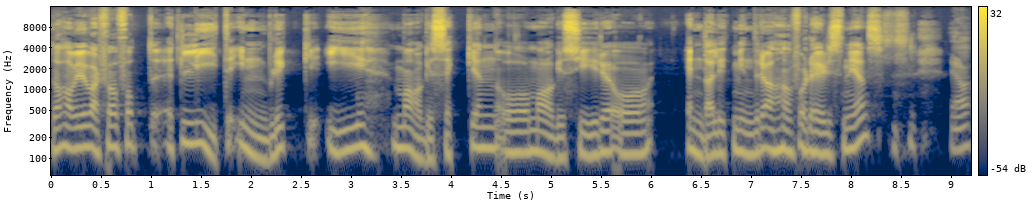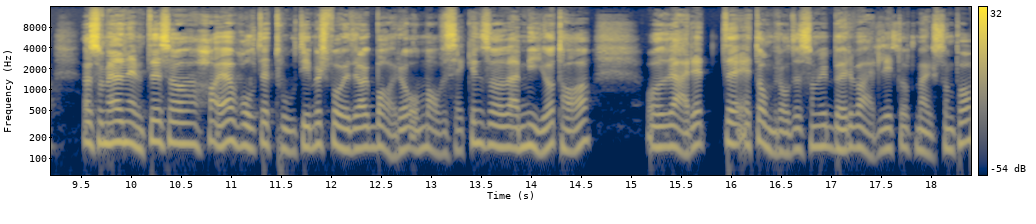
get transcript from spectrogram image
Da har vi i hvert fall fått et lite innblikk i magesekken og magesyre, og enda litt mindre av fordøyelsen, Jens? Ja, Som jeg nevnte, så har jeg holdt et to timers foredrag bare om magesekken, så det er mye å ta av. Og det er et, et område som vi bør være litt oppmerksom på.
